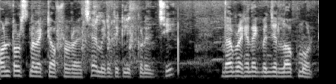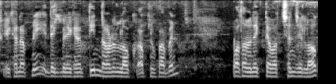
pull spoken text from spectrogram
কন্ট্রোলস নামে একটি অপশন রয়েছে, আমি এটাতে ক্লিক করে দিচ্ছি। তারপর এখানে দেখবেন যে লক মোড। এখানে আপনি দেখবেন এখানে তিন ধরনের লক আপনি পাবেন। প্রথমে দেখতে পাচ্ছেন যে লক,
